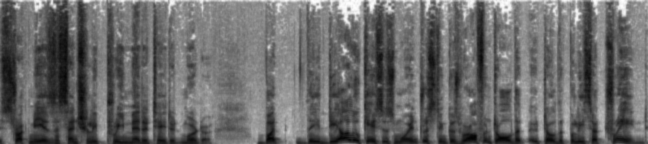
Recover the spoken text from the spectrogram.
it struck me as essentially premeditated murder. But the Diallo case is more interesting because we're often told that, told that police are trained.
